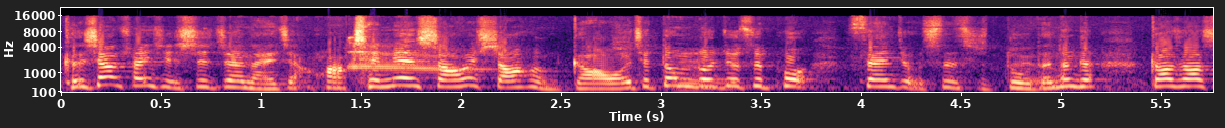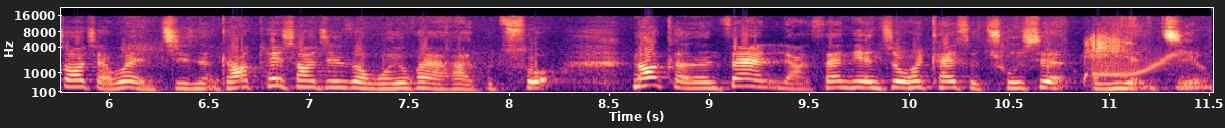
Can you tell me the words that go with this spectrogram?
可是像川崎氏症来讲的话，前面烧会烧很高，而且动不动就是破三九四十度的那个高烧烧起来会很惊人，可他退烧精神活力会还不错。然后可能在两三天之后会开始出现红眼睛，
